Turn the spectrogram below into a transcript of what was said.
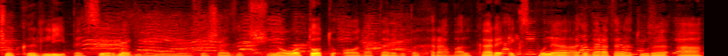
ciocârlii pe sârmă din 1969, tot o adaptare după Hrabal, care expunea adevărata natură a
